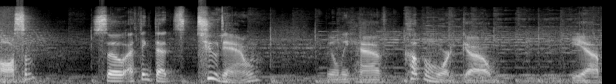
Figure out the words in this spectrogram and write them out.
Awesome. So I think that's two down. We only have a couple more to go. Yeah.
